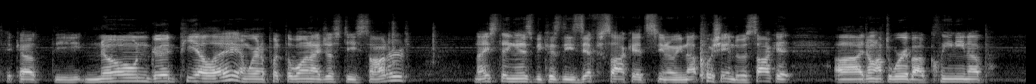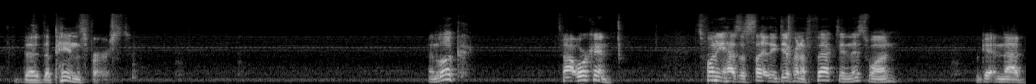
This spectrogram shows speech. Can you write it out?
Take out the known good PLA and we're gonna put the one I just desoldered. Nice thing is because these ZIF sockets, you know, you're not pushing into a socket, uh, I don't have to worry about cleaning up the, the pins first. And look, it's not working. It's funny, it has a slightly different effect in this one. We're getting that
